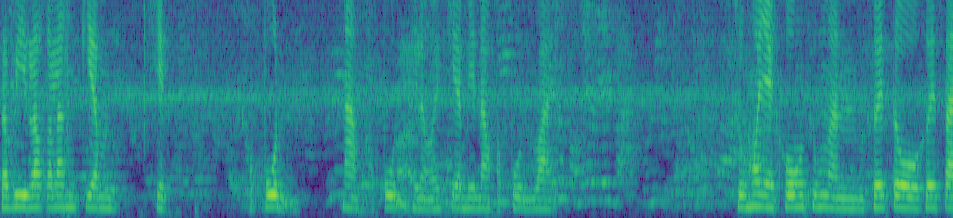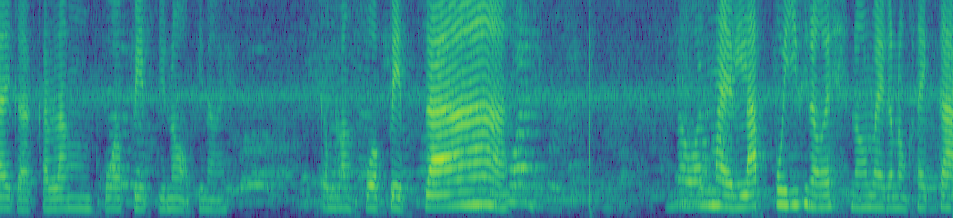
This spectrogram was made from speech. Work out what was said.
สบีเรากำลังเกียมเห็ดข้าวปุ้น น้ำข้าวปุ้น พี่น้องเอ้ยเกียมเห็ดน้ำข้าวปุ้นไว้ซุ้มพ่อใหญ่โค้งซุ้มมันเคยโตเคยใส่กับกำลังครัวเป็ดอยู่เนาะพี่น้อยกำลังครัวเป็ดจ้า นอนใหม่รับปุ้ยพี่น้องเลยนอนใหม่กับน้องไทกา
